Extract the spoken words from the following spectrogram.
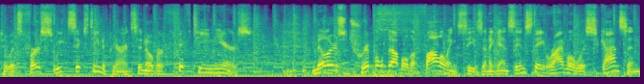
to its first Sweet 16 appearance in over 15 years. Miller's triple double the following season against in state rival Wisconsin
